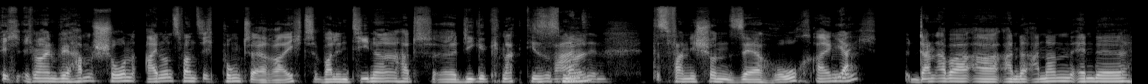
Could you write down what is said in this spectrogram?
ich, ich meine, wir haben schon 21 Punkte erreicht. Valentina hat äh, die geknackt dieses Wahnsinn. Mal. Das fand ich schon sehr hoch eigentlich. Dann aber äh, an der anderen Ende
